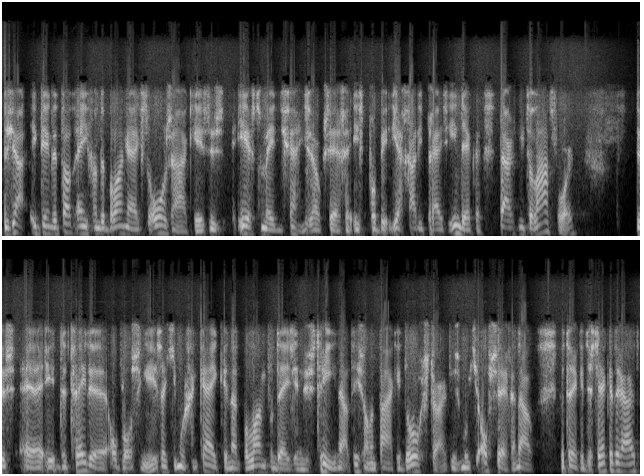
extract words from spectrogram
Dus ja, ik denk dat dat een van de belangrijkste oorzaken is. Dus eerste medicijn zou ik zeggen, is probeer, ja, ga die prijs indekken. Daar is het nu te laat voor. Dus uh, de tweede oplossing is dat je moet gaan kijken naar het belang van deze industrie. Nou, het is al een paar keer doorgestart. Dus moet je of zeggen, nou, we trekken de stekker eruit,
